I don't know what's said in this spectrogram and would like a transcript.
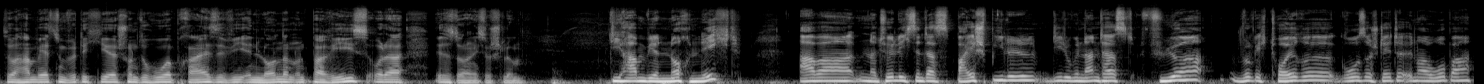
So haben wir jetzt nun wirklich hier schon so hohe Preise wie in London und Paris oder ist es doch noch nicht so schlimm? Die haben wir noch nicht. Aber natürlich sind das Beispiele, die du genannt hast, für wirklich teure große Städte in Europa.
